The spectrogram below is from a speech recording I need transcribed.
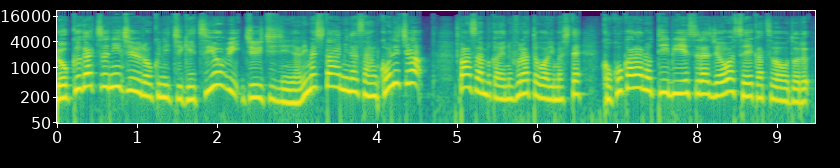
6月26日月曜日11時になりました。皆さん、こんにちは。パンサー向かいのフラットが終わりまして、ここからの TBS ラジオは生活は踊る。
